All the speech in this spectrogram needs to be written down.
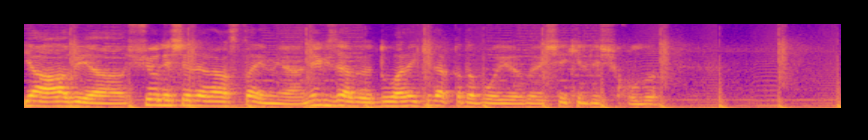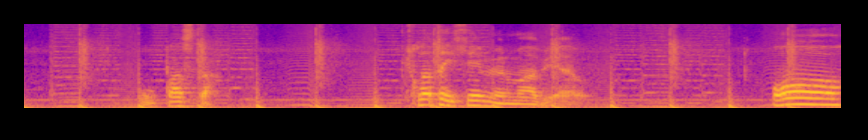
Ya abi ya şöyle şeyler hastayım ya. Ne güzel böyle duvara iki dakikada boyuyor böyle şekilli şukulu. Bu pasta. Çikolatayı sevmiyorum abi ya. Oo.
